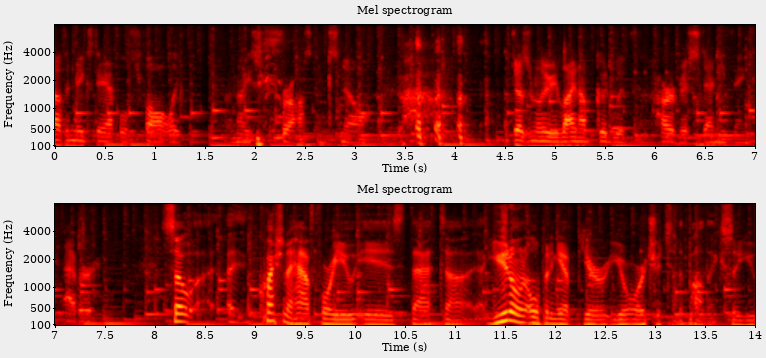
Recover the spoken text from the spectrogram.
nothing makes the apples fall like a nice frost and snow. It doesn't really line up good with harvest anything ever. So, uh, a question I have for you is that uh, you don't open up your, your orchard to the public, so you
